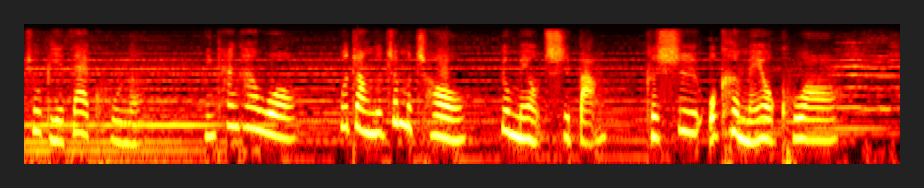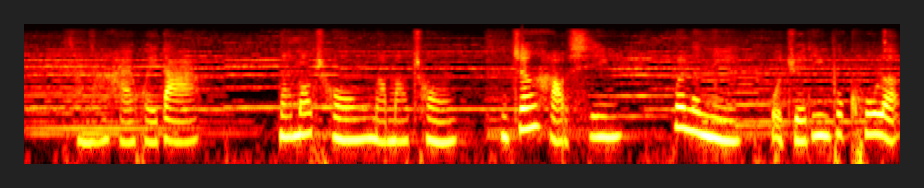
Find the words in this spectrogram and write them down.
就别再哭了。你看看我，我长得这么丑，又没有翅膀，可是我可没有哭哦。小男孩回答：“毛毛虫，毛毛虫，你真好心。为了你，我决定不哭了。”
